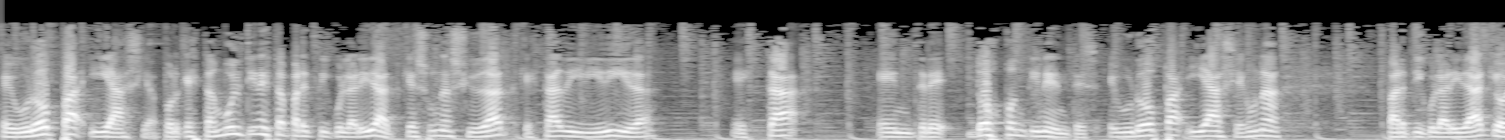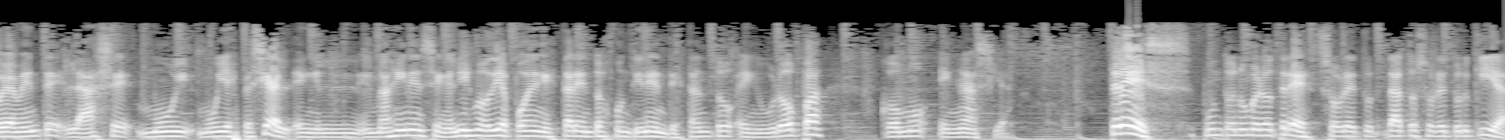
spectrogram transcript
Europa y Asia, porque Estambul tiene esta particularidad, que es una ciudad que está dividida, está entre dos continentes, Europa y Asia, es una particularidad que obviamente la hace muy, muy especial. En el, imagínense, en el mismo día pueden estar en dos continentes, tanto en Europa como en Asia. 3. Punto número 3. Sobre datos sobre Turquía.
